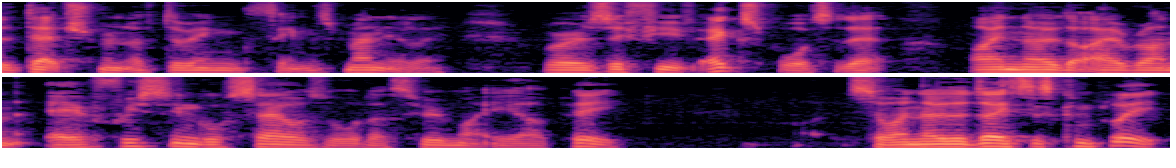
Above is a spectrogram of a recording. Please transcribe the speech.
the detriment of doing things manually. Whereas if you've exported it, I know that I run every single sales order through my ERP, so I know the data is complete.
